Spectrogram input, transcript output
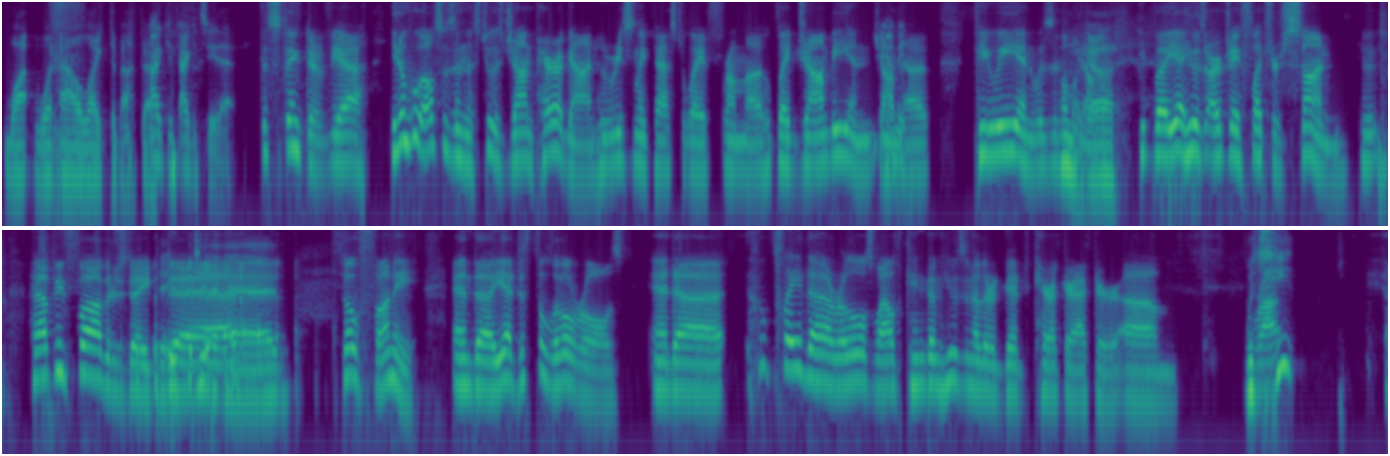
what what Al liked about that. I could I could see that. Distinctive. Yeah. You know who else is in this too is John Paragon, who recently passed away from uh, who played Jambi and Jambi. uh, Pee Wee and was oh my you know, God! He, but yeah, he was R.J. Fletcher's son. Was, Happy Father's Day, Dad. Dad. so funny and uh yeah just the little roles and uh who played uh Raoul's Wild Kingdom he was another good character actor um Was Rob- he uh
